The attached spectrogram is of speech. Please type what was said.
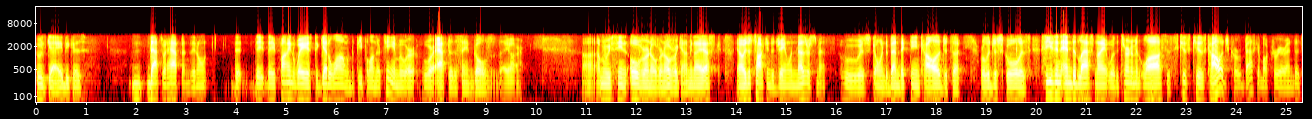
who's gay because that's what happens. They don't they they find ways to get along with the people on their team who are who are after the same goals as they are. Uh, I mean, we've seen it over and over and over again. I mean, I asked, you know, I was just talking to Jalen Messersmith, who is going to Benedictine College. It's a religious school. His season ended last night with a tournament loss. His his, his college career, basketball career ended.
